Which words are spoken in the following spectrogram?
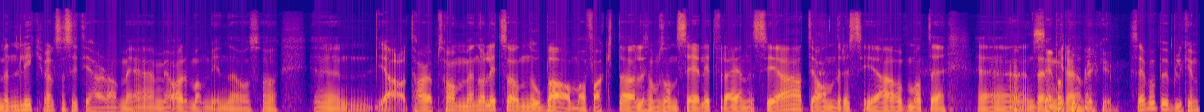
Men likevel så sitter jeg her da med, med armene mine og så ja, tar dem sammen og litt sånn Obama-fakta. Liksom sånn se litt fra ene sida til andre sida og på en måte eh, Ja, den se greia der. publikum. Se på publikum.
